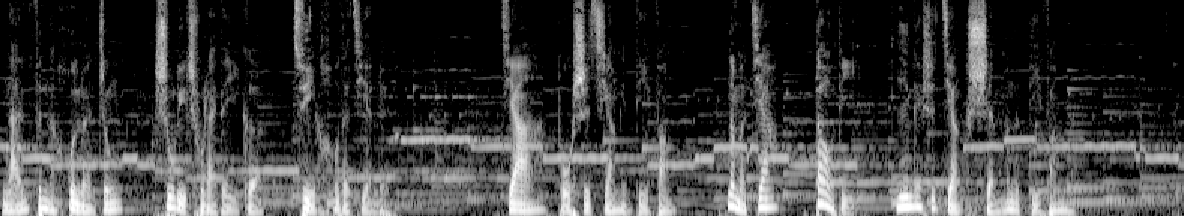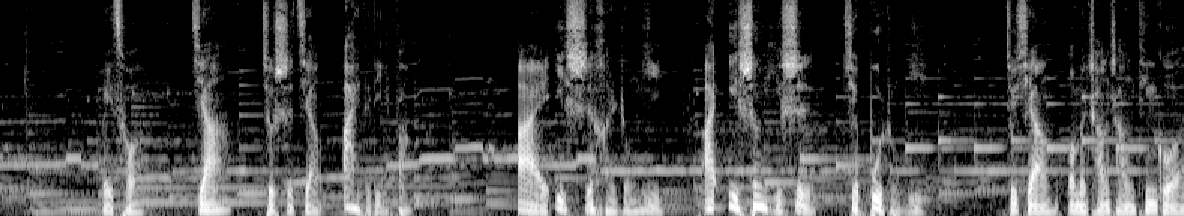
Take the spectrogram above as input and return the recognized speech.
难分的混乱中。梳理出来的一个最后的结论：家不是讲理的地方，那么家到底应该是讲什么的地方呢？没错，家就是讲爱的地方。爱一时很容易，爱一生一世却不容易。就像我们常常听过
